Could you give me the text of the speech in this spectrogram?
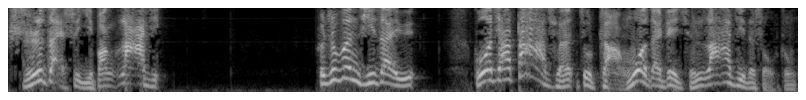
实在是一帮垃圾。可是问题在于。国家大权就掌握在这群垃圾的手中，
